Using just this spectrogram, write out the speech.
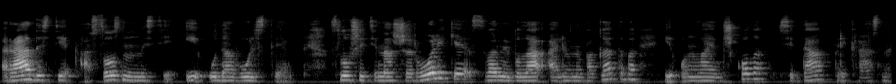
радости, осознанности и удовольствия. Слушайте наши ролики. С вами была Алена Богатова и онлайн-школа «Всегда прекрасно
